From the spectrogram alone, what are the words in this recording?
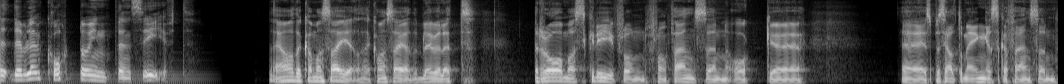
det, det blev kort och intensivt. Ja, det kan man säga. Det kan man säga. Det blev väl ett ramaskri från, från fansen och eh, eh, speciellt de engelska fansen.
